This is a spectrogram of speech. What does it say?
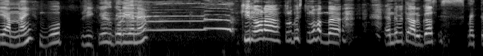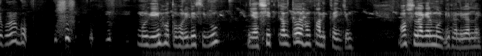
ইয়ার নাই বহুত রিকোয়েস্ট করি এনে। কি রে ওরা তোর বেশ তুনো হাত দেয় এনে বেতে আরও গাছ। মাইতে করে গু মুরগি হত করে বেশিব ইয়া শীতকাল তো এখন পালিত পাইজুম মশলাগের মুরগি ফেলি বেলাই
